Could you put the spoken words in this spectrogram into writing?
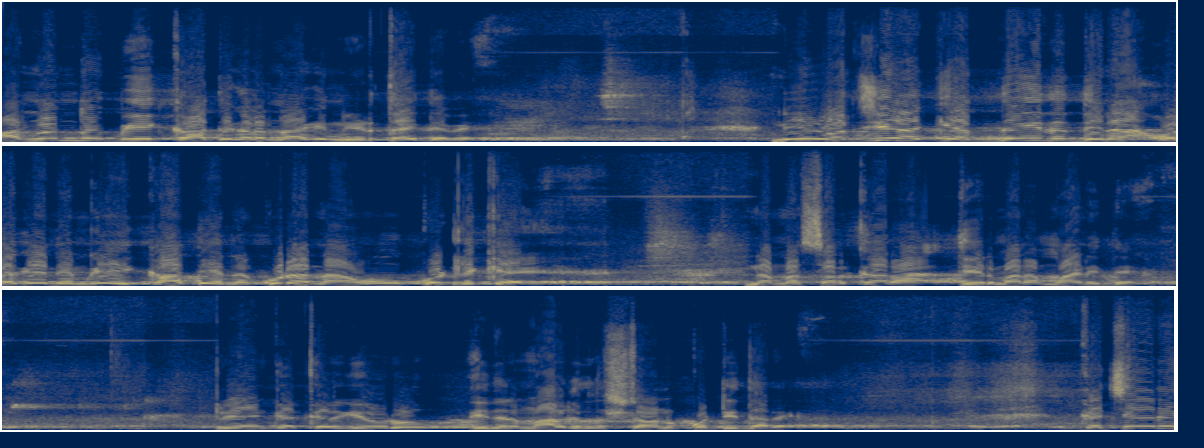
ಹನ್ನೊಂದು ಬಿ ಖಾತೆಗಳನ್ನಾಗಿ ನೀಡ್ತಾ ಇದ್ದೇವೆ. ನೀವು ಅರ್ಜಿ ಹಾಕಿ ಹದಿನೈದು ದಿನ ಒಳಗೆ ನಿಮ್ಗೆ ಈ ಖಾತೆಯನ್ನು ಕೂಡ ನಾವು ಕೊಡ್ಲಿಕ್ಕೆ ನಮ್ಮ ಸರ್ಕಾರ ತೀರ್ಮಾನ ಮಾಡಿದೆ. ಪ್ರಿಯಾಂಕಾ ಖರ್ಗೆ ಅವರು ಇದರ ಮಾರ್ಗದರ್ಶನವನ್ನು ಕೊಟ್ಟಿದ್ದಾರೆ. ಕಚೇರಿ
